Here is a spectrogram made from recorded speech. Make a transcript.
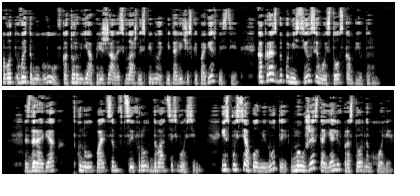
Вот в этом углу, в котором я прижалась влажной спиной к металлической поверхности, как раз бы поместился мой стол с компьютером. Здоровяк ткнул пальцем в цифру 28, и спустя полминуты мы уже стояли в просторном холле.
